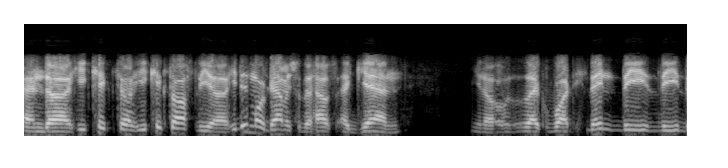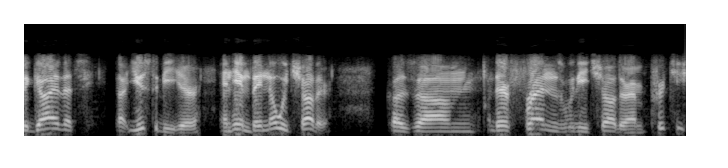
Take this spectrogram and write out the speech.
And uh he kicked uh, he kicked off the uh he did more damage to the house again. You know, like what they the the the guy that's that used to be here and him, they know each other because um, they're friends with each other. I'm pretty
